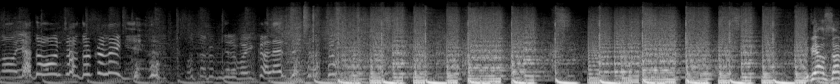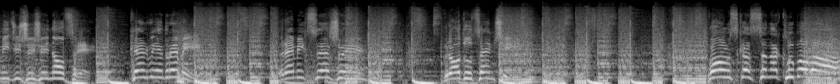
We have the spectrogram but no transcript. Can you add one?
No ja dołączam do kolegi, bo to również moi koledzy. Gwiazdami dzisiejszej nocy. Calvi and Remy. Remixerzy, producenci. Polska scena klubowa.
